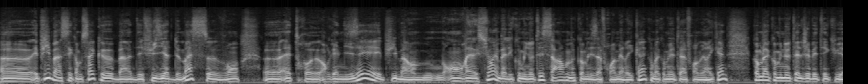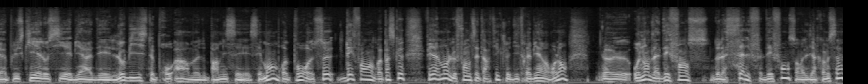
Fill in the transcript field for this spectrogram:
Et puis, ben, c'est comme ça que ben, des fusillades de masse vont être organisées. Et puis, ben, ben, en, en réaction, eh ben, les communautés s'arment, comme les Afro-Américains, comme la communauté afro-américaine, comme la communauté LGBTQIA+, qui elle aussi, eh bien, a des lobbyistes pro-armes parmi ses, ses membres pour euh, se défendre. Parce que finalement, le fond de cet article le dit très bien, Roland. euh, au nom de la défense, de la self-défense, on va le dire comme ça,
